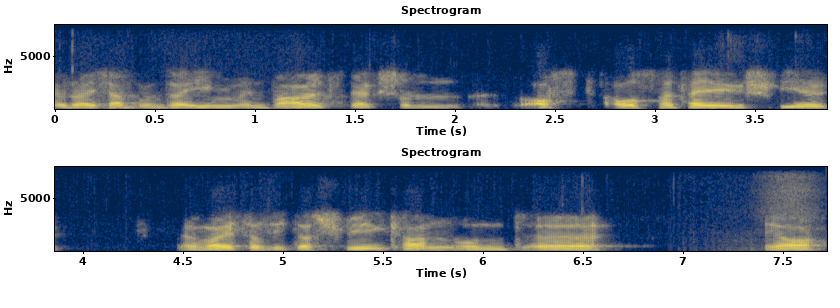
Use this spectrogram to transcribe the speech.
oder ich habe unter ihm in Babelsberg schon oft Außenverteidiger gespielt. Er weiß, dass ich das spielen kann und äh, ja,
